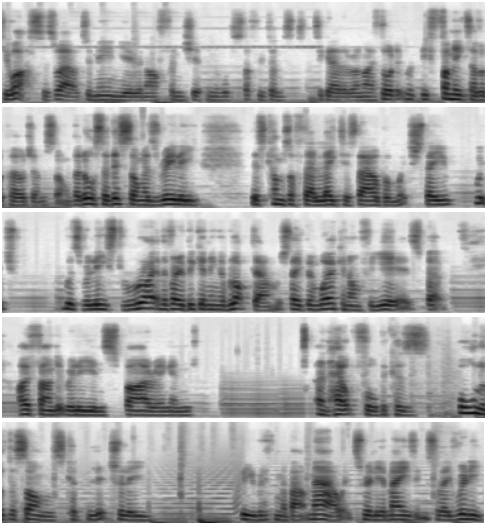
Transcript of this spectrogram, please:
to us as well, to me and you and our friendship and all the stuff we've done t- together. And I thought it would be funny to have a Pearl Jam song, but also this song is really this comes off their latest album, which they which was released right at the very beginning of lockdown, which they've been working on for years. But I found it really inspiring and and helpful because all of the songs could literally be written about now. It's really amazing. So they've really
